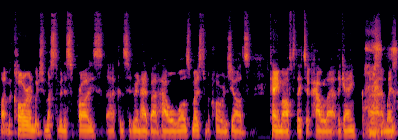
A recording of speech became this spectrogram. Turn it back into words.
like McLaurin, which must have been a surprise uh, considering how bad Howell was. Most of McLaurin's yards came after they took Howell out of the game uh, and went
